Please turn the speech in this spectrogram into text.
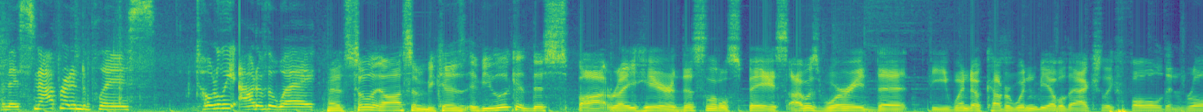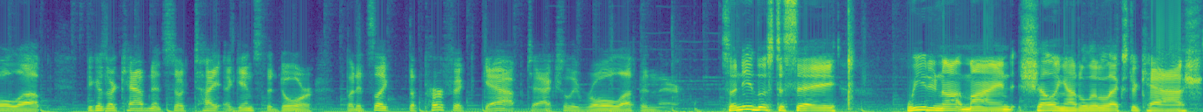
And they snap right into place totally out of the way. And it's totally awesome because if you look at this spot right here, this little space, I was worried that the window cover wouldn't be able to actually fold and roll up because our cabinet's so tight against the door, but it's like the perfect gap to actually roll up in there. So needless to say, we do not mind shelling out a little extra cash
